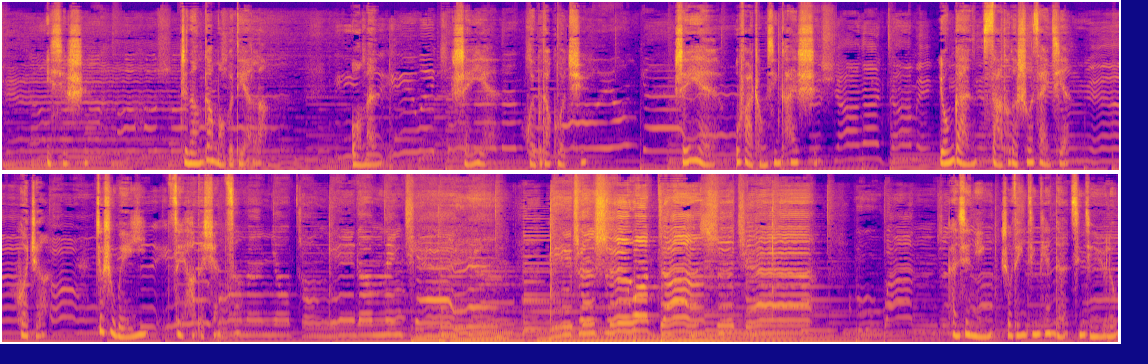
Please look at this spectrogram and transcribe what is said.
一些事，只能到某个点了。我们谁也回不到过去，谁也。无法重新开始，勇敢。洒脱的说再见，或者就是唯一最好的选择。感谢您收听今天的心情语录。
